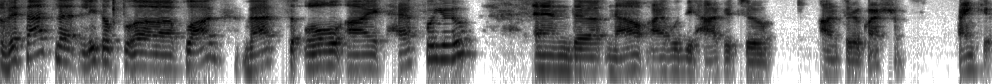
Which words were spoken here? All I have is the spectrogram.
with that little uh, plug, that's all I have for you. And uh, now I would be happy to answer your questions. Thank you.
